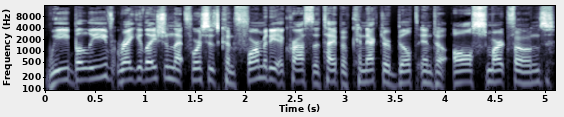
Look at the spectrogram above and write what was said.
We believe regulation that forces conformity across the type of connector built into all smartphones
